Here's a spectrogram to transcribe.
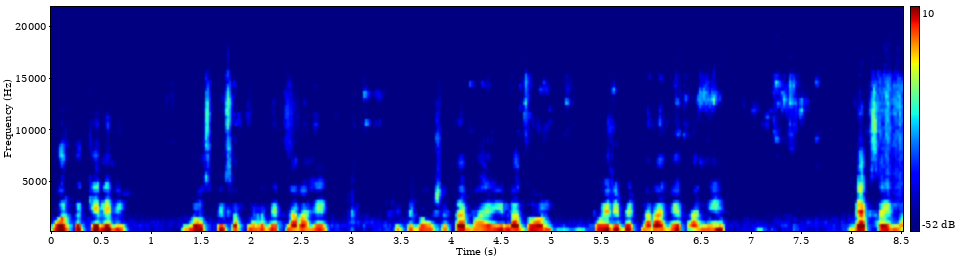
वर्क केलेली. ब्लाऊज पीस आपल्याला भेटणार आहे. तिथे बघू शकता भाईला दोन कोयरी भेटणार आहेत आणि बॅक साईडला.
